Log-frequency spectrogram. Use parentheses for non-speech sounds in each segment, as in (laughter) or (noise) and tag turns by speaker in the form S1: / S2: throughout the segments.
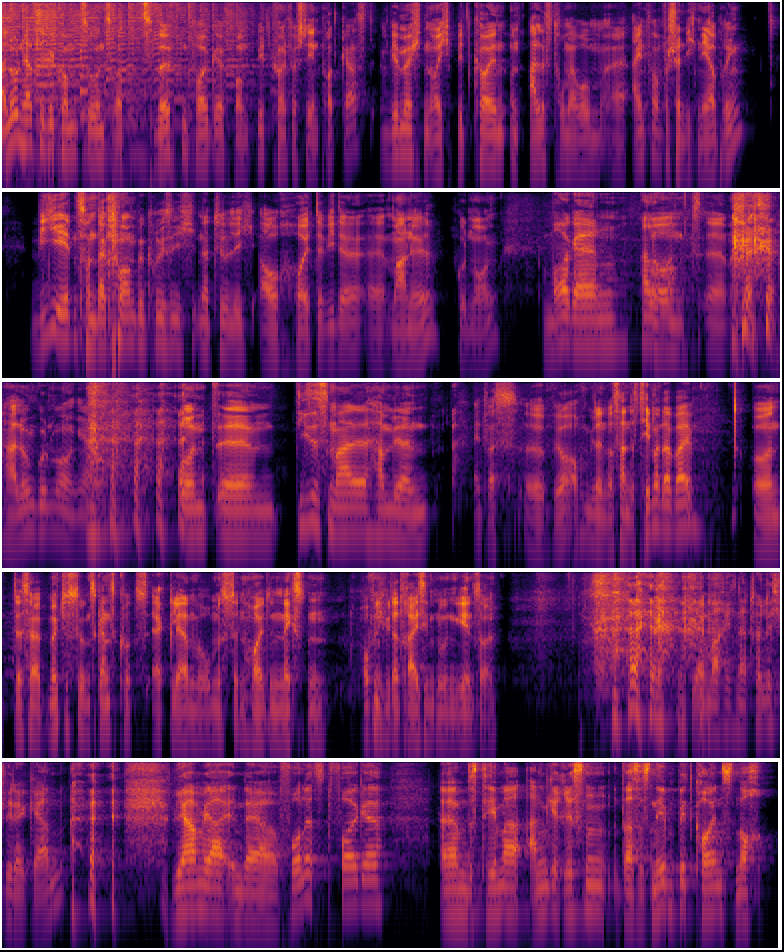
S1: Hallo und herzlich willkommen zu unserer zwölften Folge vom Bitcoin Verstehen Podcast. Wir möchten euch Bitcoin und alles drumherum äh, einfach und verständlich näher bringen. Wie jeden Sonntagmorgen begrüße ich natürlich auch heute wieder äh, Manuel. Guten Morgen.
S2: Morgen. Hallo.
S1: Und äh, (laughs) hallo und guten Morgen. Ja. und ähm, dieses Mal haben wir ein etwas, äh, ja, auch wieder ein interessantes Thema dabei. Und deshalb möchtest du uns ganz kurz erklären, worum es denn heute in den nächsten, hoffentlich wieder 30 Minuten gehen soll. (laughs)
S2: ja, mache ich natürlich wieder gern. (laughs) Wir haben ja in der vorletzten Folge ähm, das Thema angerissen, dass es neben Bitcoins noch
